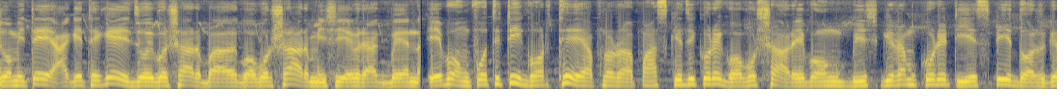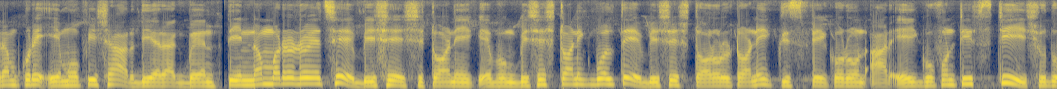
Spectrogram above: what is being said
জমিতে আগে থেকে জৈব সার বা গোবর সার মিশিয়ে রাখবেন এবং প্রতিটি গর্তে আপনারা পাঁচ কেজি করে গোবর সার এবং বিশ গ্রাম করে টিএসপি, দশ গ্রাম করে এমওপি সার দিয়ে রাখবেন। তিন নম্বরে রয়েছে বিশেষ টনিক এবং বিশেষ টনিক বলতে বিশেষ তরল টনিক স্প্রে করুন। আর এই গোপন টিপসটি শুধু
